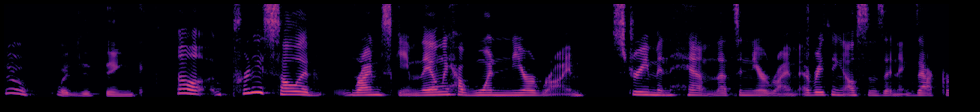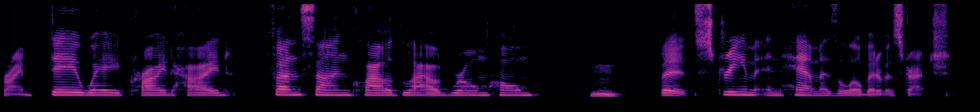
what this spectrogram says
So, what did you think? Oh, pretty solid rhyme scheme. They only have one near rhyme. Stream and hymn, that's a near rhyme. Everything else is an exact rhyme. Day away, cried, hide. Fun, sun, cloud, loud, roam, home. Hmm. But stream and hymn is a little bit of a stretch.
